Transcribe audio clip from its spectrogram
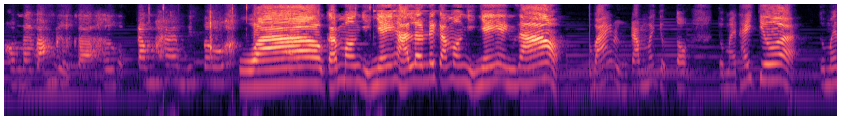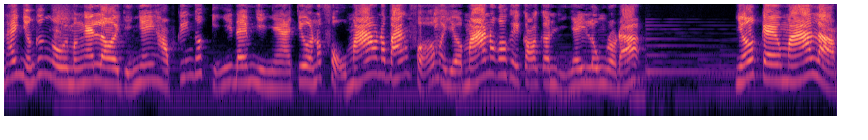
hôm nay bán được à, hơn 120 tô. Wow cảm ơn chị nhi. Hả lên đây cảm ơn chị nhi làm sao? Bán được trăm mấy chục tô. Tụi mày thấy chưa? Tụi mày thấy những cái người mà nghe lời chị nhi học kiến thức chị nhi đem về nhà chưa? Nó phụ má nó bán phở mà giờ má nó có khi coi kênh chị nhi luôn rồi đó. Nhớ kêu má là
